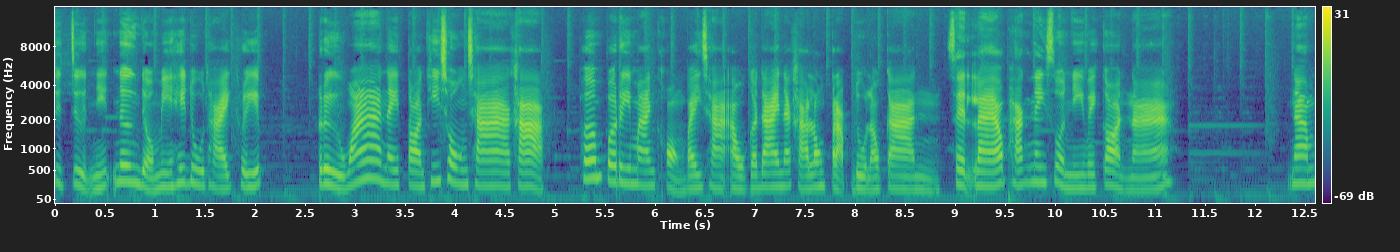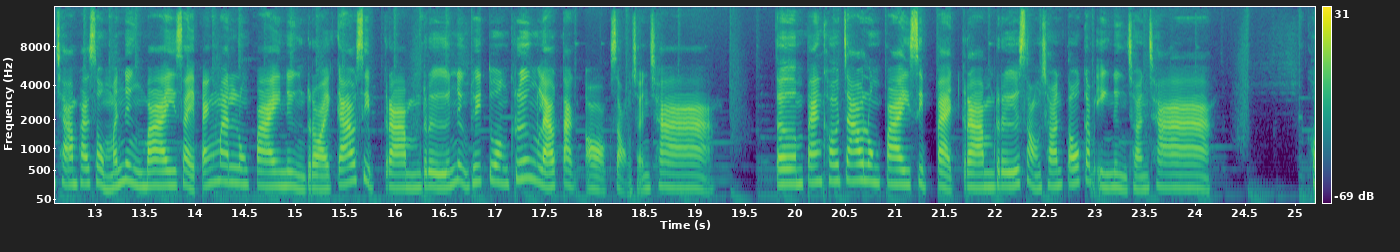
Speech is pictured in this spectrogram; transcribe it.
จืดๆนิดนึง เดี๋ยวมีให้ดูท้ายคลิป หรือว่าในตอนที่ชงชาค่ะ พิ่มปริมาณของใบชาเอาก็ได้นะคะ ลองปรับดูแล้วกัน เสร็จแล้วพักในส่วนนี้ไว้ก่อนนะนำชามผสมมา 1 ใบ ใส่แป้งมันลงไป 190 กรัม หรือ 1 ถ้วยตวงครึ่งแล้วตักออก 2 ช้อนชา เติมแป้งข้าวเจ้าลงไป 18 กรัม หรือ 2 ช้อนโต๊ะกับอีก 1 ช้อนชา ค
